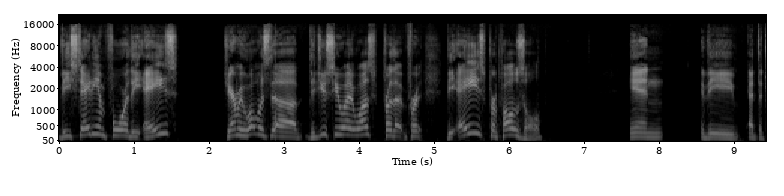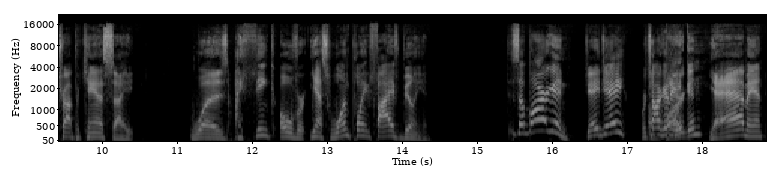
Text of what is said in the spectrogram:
The stadium for the A's, Jeremy, what was the did you see what it was? For the for the A's proposal in the at the Tropicana site was I think over yes, 1.5 billion. This is a bargain, JJ. We're talking eight- bargain? yeah, man.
